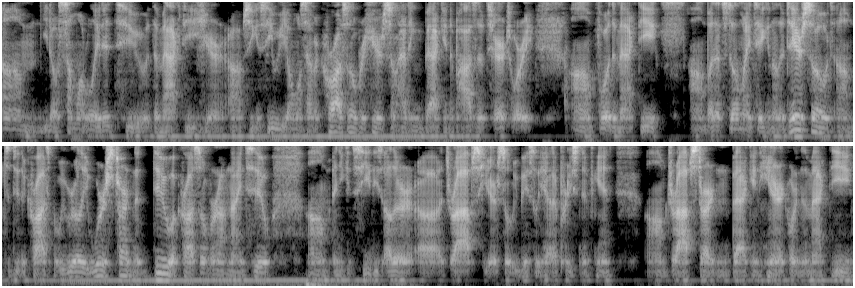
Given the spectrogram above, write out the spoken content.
um, you know somewhat related to the macd here. Um, so you can see we almost have a crossover here so heading back into positive territory um, for the MACD. Um, but that still might take another day or so um, to do the cross. But we really were starting to do a crossover around 9.2. Um, and you can see these other uh, drops here. So we basically had a pretty significant um, drop starting back in here according to the MACD.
